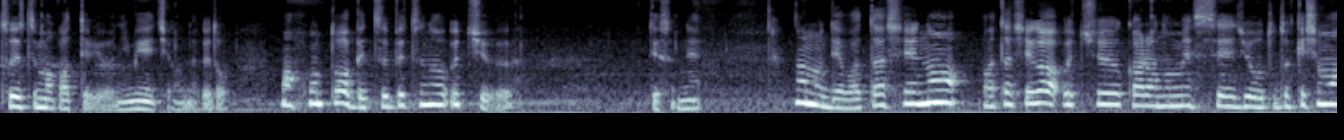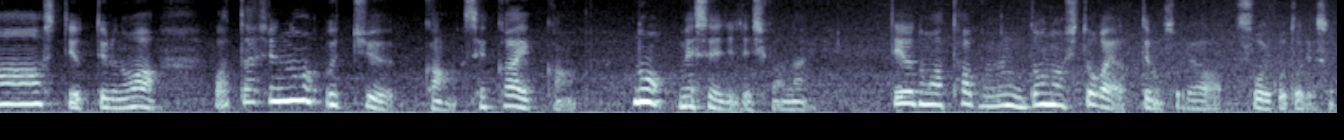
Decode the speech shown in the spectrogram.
ついつまがってるように見えちゃうんだけど、まあ、本当は別々の宇宙ですね。なので私の私が宇宙からのメッセージをお届けしますって言ってるのは私の宇宙観世界観のメッセージでしかないっていうのは多分どの人がやってもそれはそういうことですね。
